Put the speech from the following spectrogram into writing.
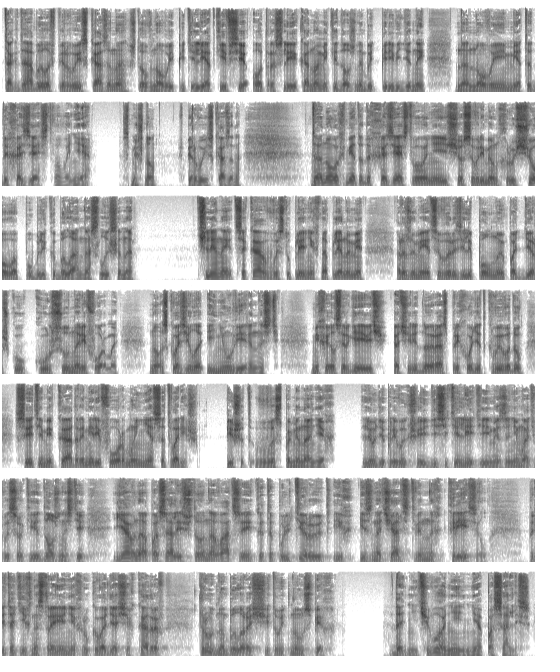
Тогда было впервые сказано, что в новой пятилетке все отрасли экономики должны быть переведены на новые методы хозяйствования. Смешно, впервые сказано. До новых методах хозяйствования еще со времен Хрущева публика была наслышана. Члены ЦК в выступлениях на пленуме, разумеется, выразили полную поддержку курсу на реформы – но сквозила и неуверенность. Михаил Сергеевич очередной раз приходит к выводу, с этими кадрами реформы не сотворишь. Пишет в воспоминаниях. Люди, привыкшие десятилетиями занимать высокие должности, явно опасались, что новации катапультируют их из начальственных кресел. При таких настроениях руководящих кадров трудно было рассчитывать на успех. Да ничего они не опасались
